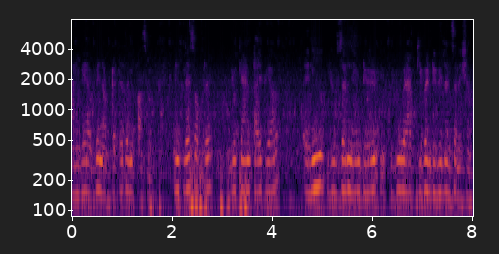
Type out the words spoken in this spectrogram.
And we have been updated any password. In place of it, you can type your any username you, have given the installation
